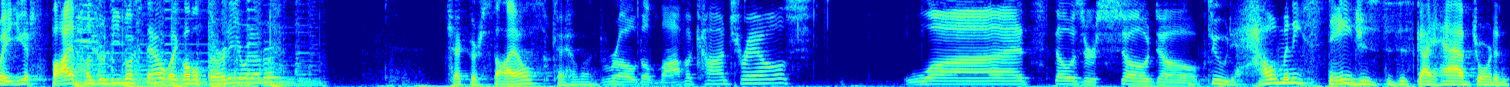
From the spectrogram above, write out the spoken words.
Wait, you get 500 V-Bucks now, like level 30 or whatever? Check their styles. Okay, hold on. Bro, the lava contrails. What? Those are so dope. Dude, how many stages does this guy have, Jordan?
